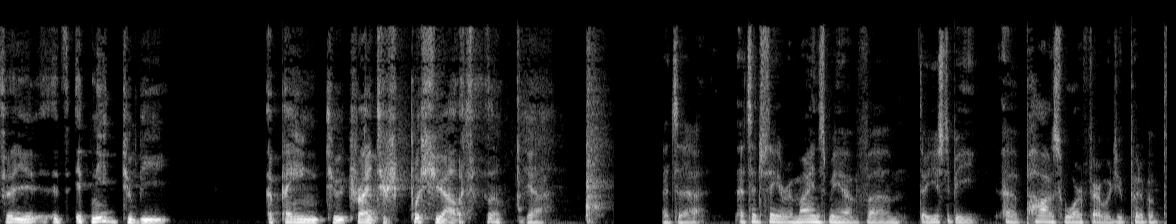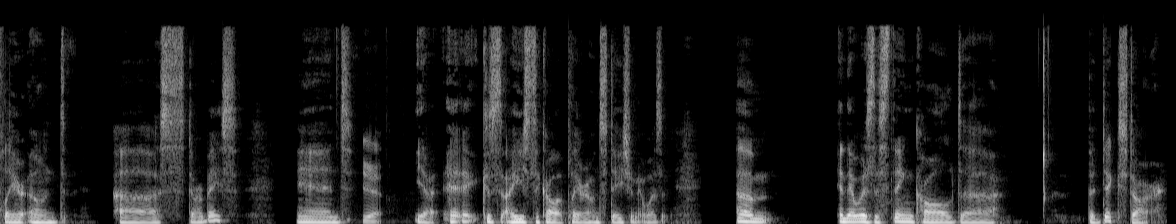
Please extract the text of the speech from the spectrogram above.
So you, it it need to be a pain to try to push you out. yeah, that's a uh, that's interesting. It reminds me of um, there used to be a POS warfare. Would you put up a player owned uh, starbase? And yeah, yeah, because I used to call it player owned station. It wasn't. Um, and there was this thing called uh, the Dick Star,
